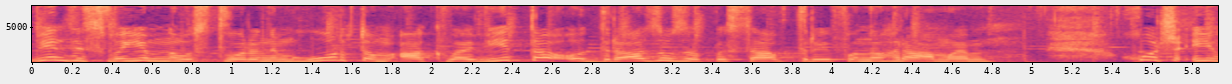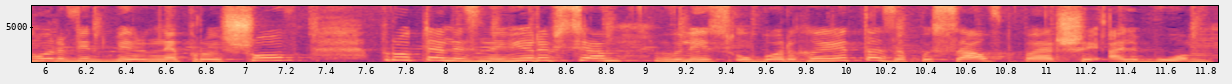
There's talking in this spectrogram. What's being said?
Він зі своїм новоствореним гуртом Аквавіта одразу записав три фонограми. Хоч Ігор відбір не пройшов, проте не зневірився, вліз у борги та записав перший альбом.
